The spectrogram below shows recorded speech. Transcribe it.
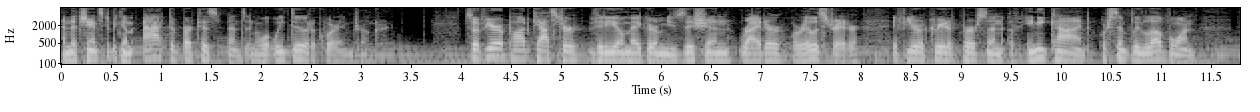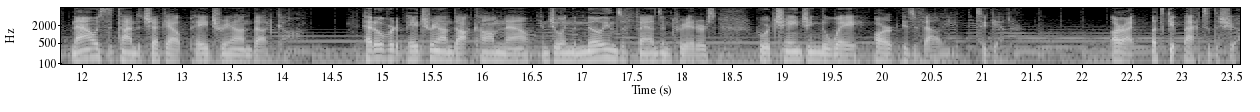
and the chance to become active participants in what we do at Aquarium Drunkard. So, if you're a podcaster, video maker, musician, writer, or illustrator, if you're a creative person of any kind, or simply love one, now is the time to check out patreon.com. Head over to patreon.com now and join the millions of fans and creators who are changing the way art is valued together. All right, let's get back to the show.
